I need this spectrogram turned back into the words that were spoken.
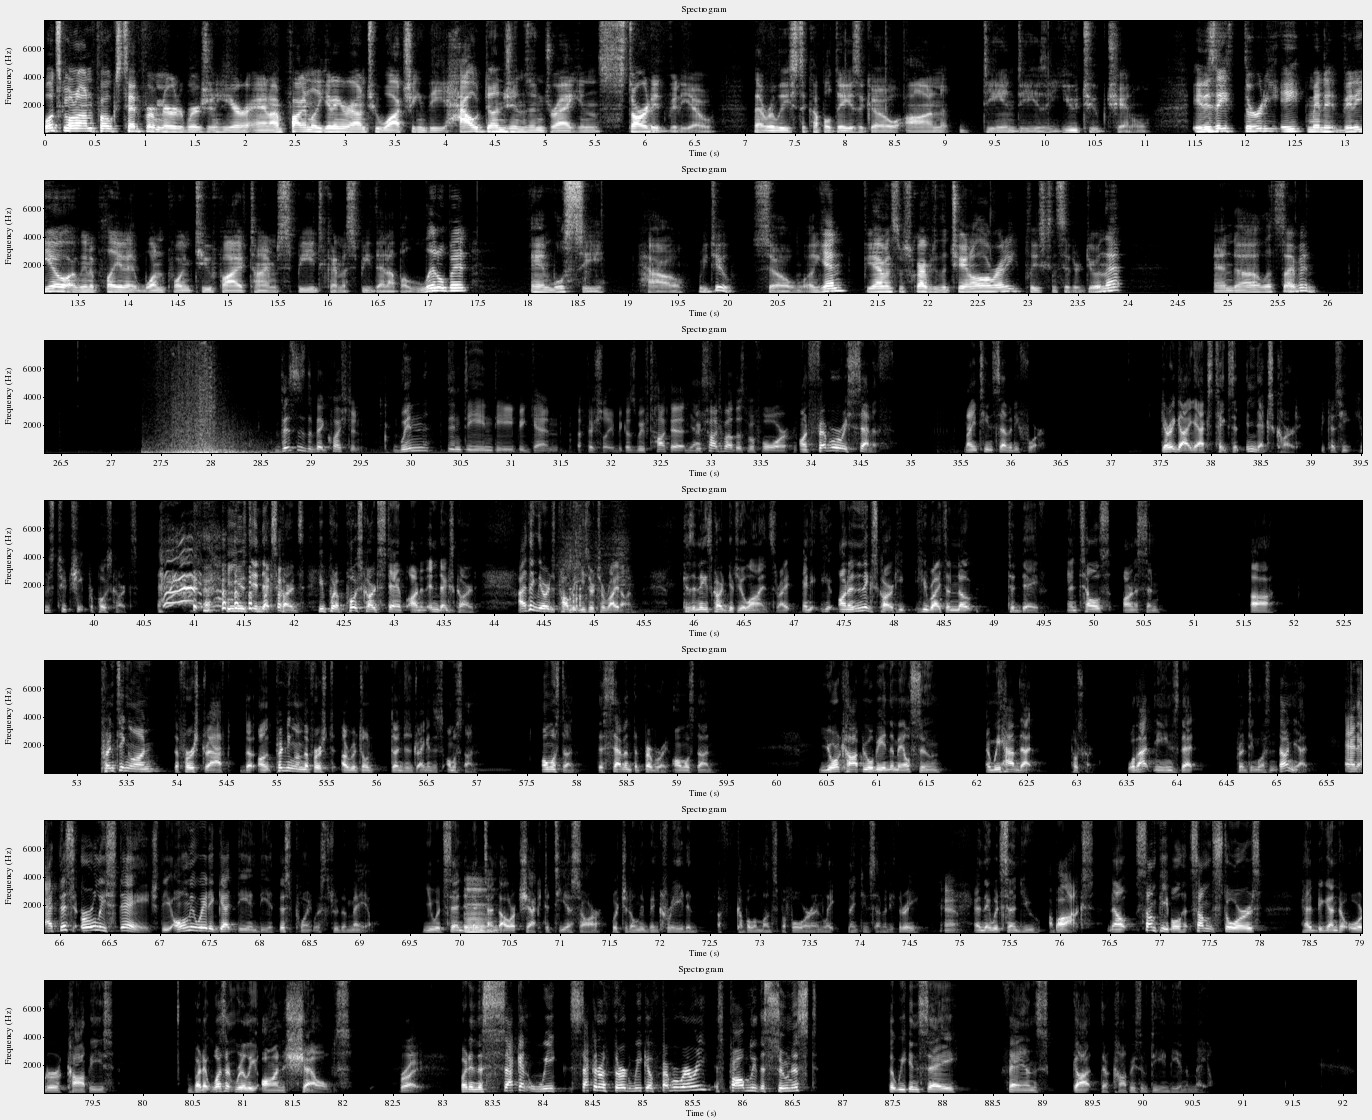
What's going on, folks? Ted from Nerd Immersion here, and I'm finally getting around to watching the How Dungeons and Dragons Started video that released a couple days ago on D&D's YouTube channel. It is a 38 minute video. I'm going to play it at 1.25 times speed to kind of speed that up a little bit, and we'll see how we do. So, again, if you haven't subscribed to the channel already, please consider doing that. And uh, let's dive in. This is the big question. When did D&D begin officially? Because we've talked, we've talked about this before. On February 7th, 1974, Gary Gygax takes an index card because he, he was too cheap for postcards. he used index cards. He put a postcard stamp on an index card. I think they were just probably easier to write on because an index card gives you lines, right? And he, on an index card, he, he writes a note to Dave and tells Arneson, uh, printing on the first draft, the, on, printing on the first original Dungeons and Dragons is almost done. Almost done. The 7th of February, almost done. Your copy will be in the mail soon, and we have that postcard. Well, that means that printing wasn't done yet. And at this early stage, the only way to get D&D at this point was through the mail. You would send in a hmm. $10 check to TSR, which had only been created a couple of months before in late 1973, Yeah. and they would send you a box. Now, some people, some stores had begun to order copies, but it wasn't really on shelves. Right. But in the second week, second or third week of February is probably the soonest that we can say fans got their copies of D&D in the mail.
